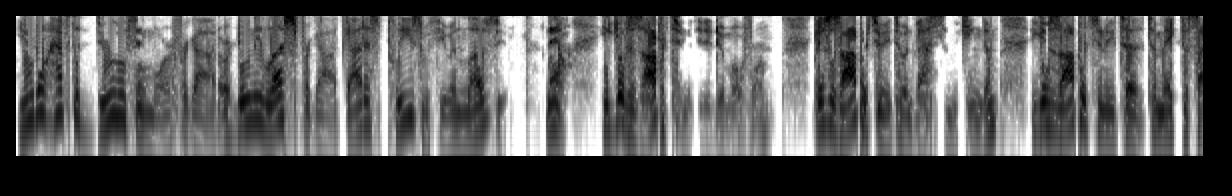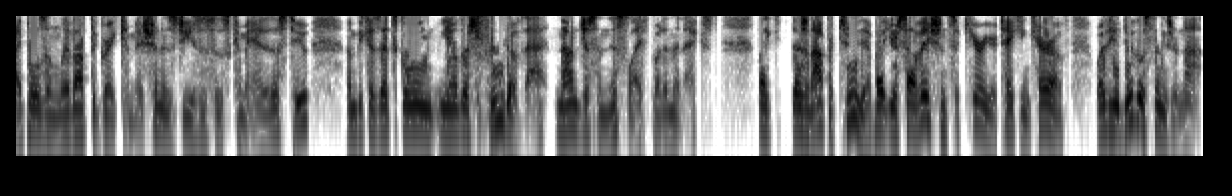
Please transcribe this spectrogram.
You don't have to do anything more for God or do any less for God. God is pleased with you and loves you. Now, He gives us opportunity to do more for Him, gives us opportunity to invest in the kingdom. He gives us opportunity to, to make disciples and live out the Great Commission as Jesus has commanded us to. And because that's going, you know, there's fruit of that, not just in this life, but in the next. Like there's an opportunity, but your salvation's secure, you're taken care of, whether you do those things or not.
